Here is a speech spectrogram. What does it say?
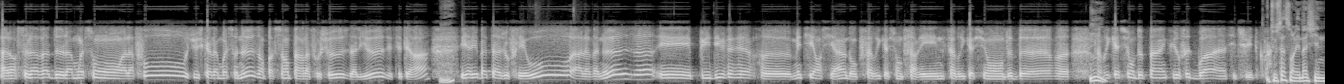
Alors cela va de la moisson à la faux jusqu'à la moissonneuse, en passant par la faucheuse, la lieuse, etc. Il y a les battages au fléau, à la vanneuse, et puis divers euh, métiers anciens, donc fabrication de farine, fabrication de beurre, euh, mmh. fabrication de pain cuit au feu de bois, ainsi de suite. Tout ça sont les machines,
